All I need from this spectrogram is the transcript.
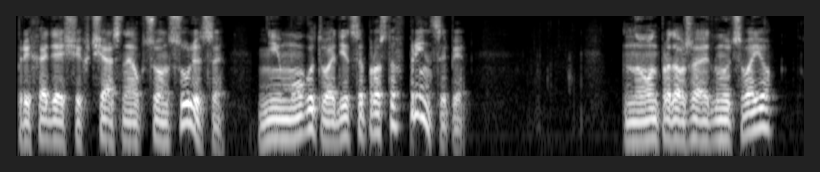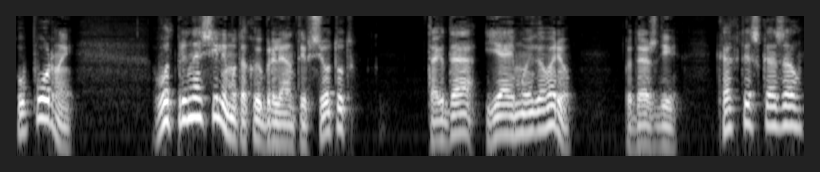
приходящих в частный аукцион с улицы, не могут водиться просто в принципе. Но он продолжает гнуть свое, упорный. Вот приносили ему такой бриллиант, и все тут. Тогда я ему и говорю. Подожди, как ты сказал?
